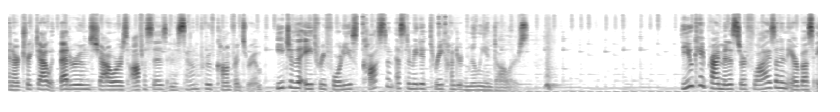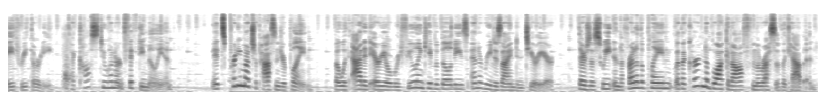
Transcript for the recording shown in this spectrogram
and are tricked out with bedrooms, showers, offices, and a soundproof conference room. Each of the A340s costs an estimated $300 million. The UK Prime Minister flies on an Airbus A330 that costs 250 million. It's pretty much a passenger plane, but with added aerial refueling capabilities and a redesigned interior. There's a suite in the front of the plane with a curtain to block it off from the rest of the cabin.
